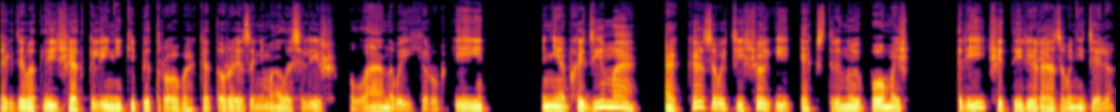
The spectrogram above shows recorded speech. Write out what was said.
где в отличие от клиники Петрова, которая занималась лишь плановой хирургией, необходимо оказывать еще и экстренную помощь 3-4 раза в неделю.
